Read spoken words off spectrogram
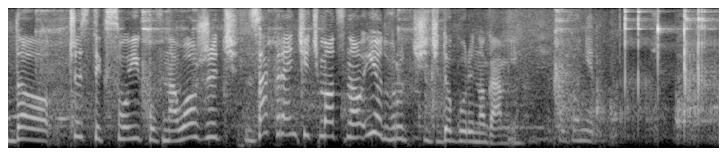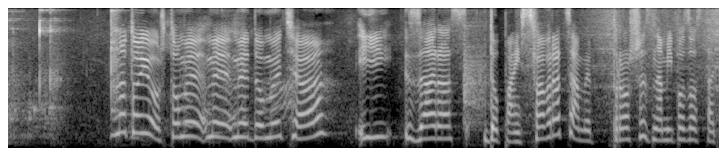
do czystych słoików nałożyć, zakręcić mocno i odwrócić do góry nogami. No to już, to my, my, my do mycia i zaraz do Państwa wracamy. Proszę z nami pozostać.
